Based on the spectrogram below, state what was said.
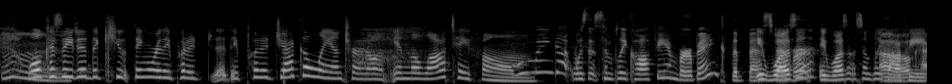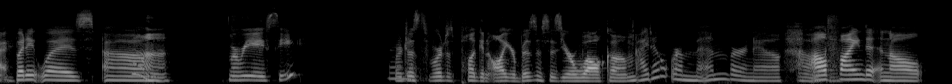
Well, because Mm. they did the cute thing where they put a they put a jack o' lantern on in the latte foam. Oh my god! Was it Simply Coffee in Burbank? The best it wasn't. ever? It wasn't simply Oh, coffee, okay. but it was. Um, Huh. Marie AC. We're just we're just plugging all your businesses. You're welcome. I don't remember now. Oh, I'll find it and I'll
